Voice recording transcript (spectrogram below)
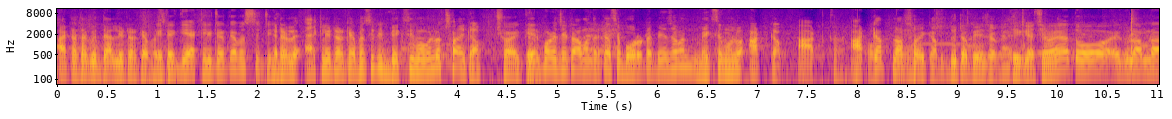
আর একটা থাকবে দেড় লিটার ক্যাপাসিটি এটা কি এক লিটার ক্যাপাসিটি এটা হলো এক লিটার ক্যাপাসিটি ম্যাক্সিমাম হলো ছয় কাপ ছয়। এরপরে যেটা আমাদের কাছে বড়টা পেয়ে যাবেন ম্যাক্সিমাম হলো আট কাপ আট কাপ আট কাপ প্লাস ছয় কাপ দুটো পেয়ে যাবেন। ঠিক আছে ভাইয়া তো এগুলো আমরা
